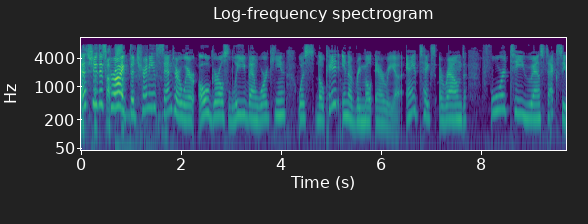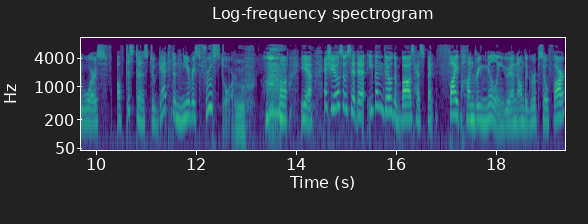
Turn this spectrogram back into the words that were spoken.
as she described, the training center where all girls live and work in was located in a remote area, and it takes around 40 yuan taxi worth of distance to get to the nearest fruit store. yeah, and she also said that even though the boss has spent 500 million yuan on the group so far,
